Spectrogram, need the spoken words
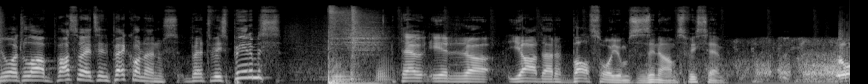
Ļoti labi, pasveicini Pekonenus. Bet vispirms tev ir uh, jādara balsojums zināms visiem. Nu,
